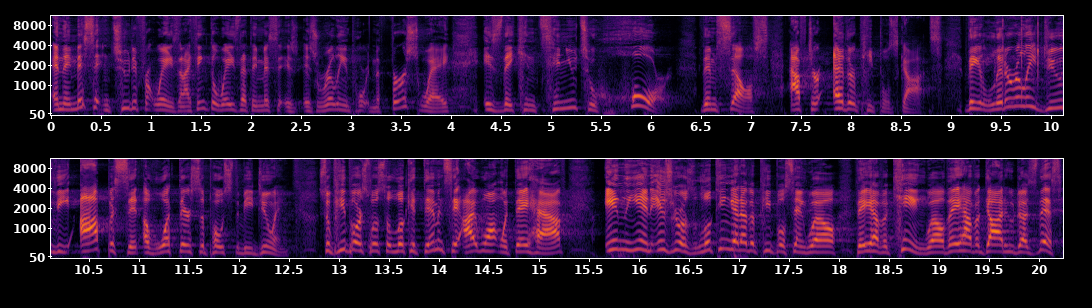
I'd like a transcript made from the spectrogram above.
And they miss it in two different ways. And I think the ways that they miss it is, is really important. The first way is they continue to whore themselves after other people's gods. They literally do the opposite of what they're supposed to be doing. So people are supposed to look at them and say, I want what they have. In the end, Israel's looking at other people saying, well, they have a king. Well, they have a God who does this,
